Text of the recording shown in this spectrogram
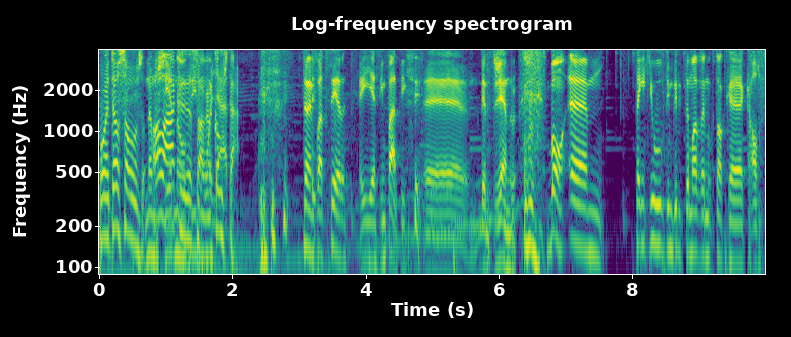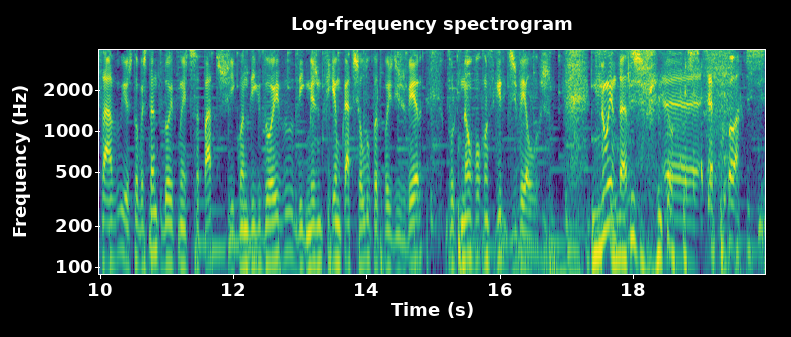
Ou então são os. Não Olá, mexer, não querida sogra, como olhar." está? Também pode ser, aí é simpático, eh, dentro do género. Bom, ehm, tenho aqui o último grito da moda no que toca a calçado e eu estou bastante doido com estes sapatos. E quando digo doido, digo mesmo que fiquei um bocado de chalupa depois de os ver, porque não vou conseguir desvê-los. No entanto, eh, após,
